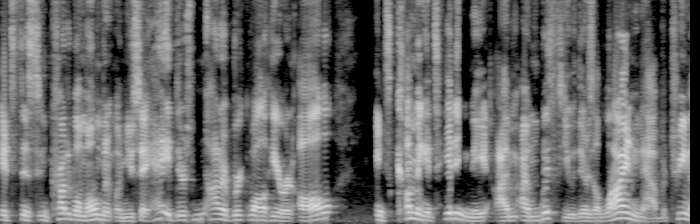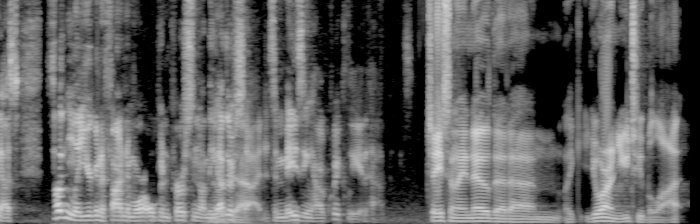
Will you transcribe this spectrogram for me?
it's this incredible moment when you say, "Hey, there's not a brick wall here at all it's coming, it's hitting me. I'm I'm with you. There's a line now between us. Suddenly, you're going to find a more open person on the no other doubt. side. It's amazing how quickly it happens. Jason, I know that um, like you're on YouTube a lot,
